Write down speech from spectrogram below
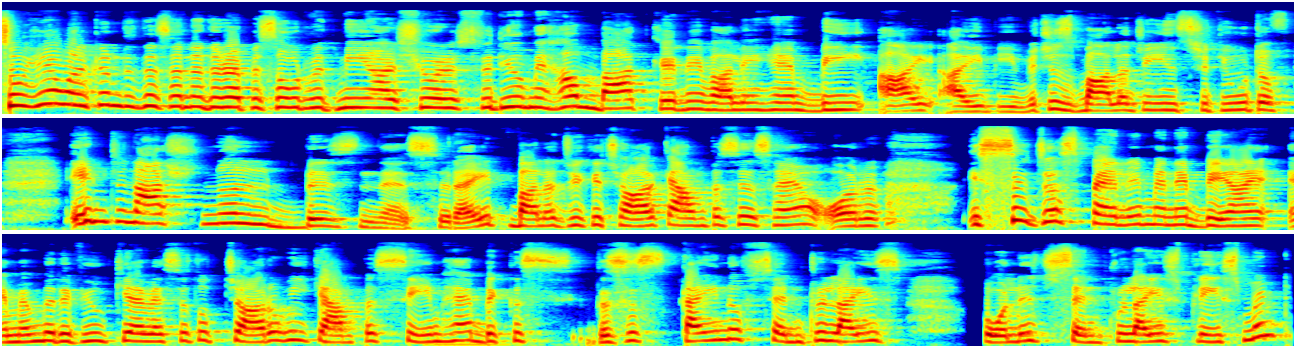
सो ये welcome to this another episode with me Ashu और इस वीडियो में हम बात करने वाले हैं B I I B which is Balaji institute of international business right Balaji के चार कैंपसेस हैं और इससे जस्ट पहले मैंने B I M M review किया। वैसे तो चारों ही कैंपस सेम है because this is kind of centralize college centralize placement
